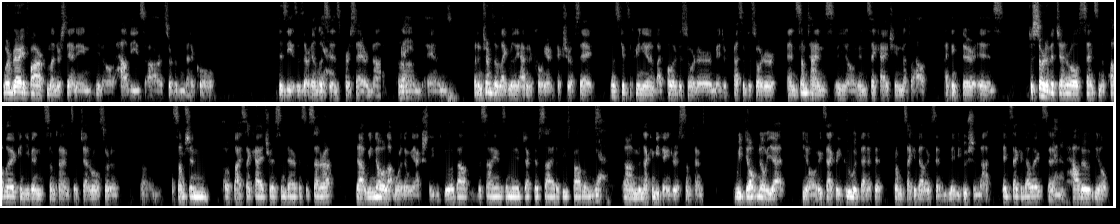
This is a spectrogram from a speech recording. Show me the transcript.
We're very far from understanding, you know, how these are sort of medical diseases or illnesses yeah. per se or not. Right. Um, and, but in terms of like really having a coherent picture of, say, schizophrenia, bipolar disorder, major depressive disorder, and sometimes, you know, in psychiatry and mental health, I think there is just sort of a general sense in the public and even sometimes a general sort of um, assumption of, by psychiatrists and therapists, et cetera, that we know a lot more than we actually do about the science and the objective side of these problems. Yeah. Um, and that can be dangerous sometimes. We don't know yet, you know, exactly who would benefit from psychedelics and maybe who should not take psychedelics and yeah. how to, you know,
